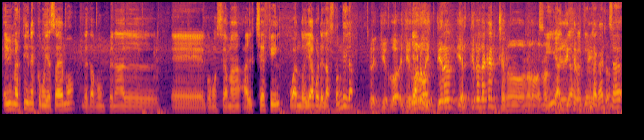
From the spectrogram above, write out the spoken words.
Emi Martínez, como ya sabemos, le tapó un penal, eh, ¿cómo se llama?, al Sheffield jugando ya por el Aston Villa. Llegó, llegó lo lo- vistieron y al tiro a la cancha, no, no, sí, no al, tiro- en la cancha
